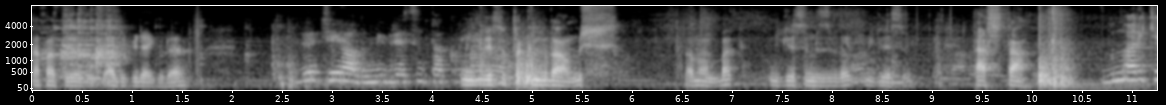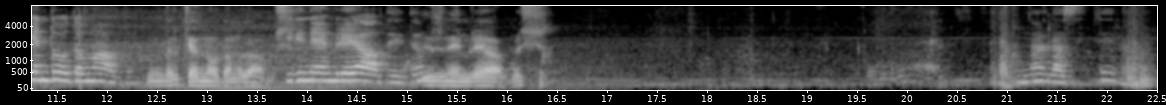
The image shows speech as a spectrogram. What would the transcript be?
Kapatıyoruz. Hadi güle güle. Bir de şey aldım. Migresin takımları Migresin takımı da almış. Tamam bak. Migresimiz bile. Migresin. Taştan. Bunları kendi odama aldım. Bunları kendi odamıza almış. Birini Emre'ye aldıydım. Birini Emre'ye almış. Bunlar lastikli herhalde.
